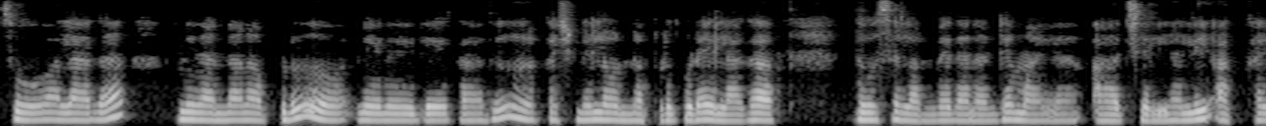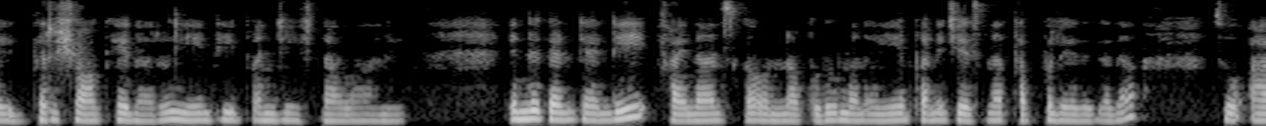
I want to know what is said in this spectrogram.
సో, అలాగా నేనన్నాను అప్పుడు, నేను ఇదే కాదు కాశ్మీర్‌లో ఉన్నప్పుడు కూడా ఇలాగా దోశలు అమ్మేదానంటే మా ఆ చెల్లెలి, అక్క ఇద్దరు షాక్ అయినారు. "ఏంటి ఈ పని చేసినావా?" అని. ఎందుకంటే అండి ఫైనాన్స్‌గా ఉన్నప్పుడు మనం ఏ పని చేసినా తప్పు లేదు కదా సో, ఆ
